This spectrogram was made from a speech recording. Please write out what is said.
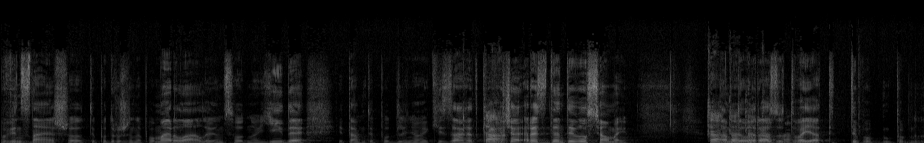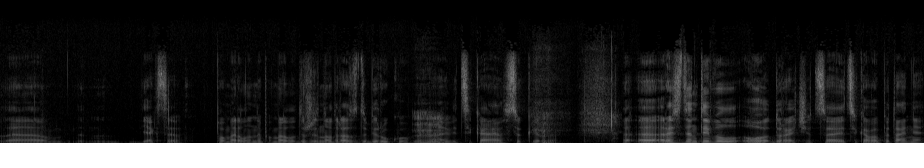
бо він знає, що типу дружина померла, але він все одно їде, і там, типу, для нього якісь загадки. Так. Хоча Resident Evil 7, Та, там та, де та, одразу та, та. твоя, типу, е, як це? Померла, не померла дружина, одразу тобі руку е, відсікає сокирою. Е, е, Resident Evil, о, до речі, це цікаве питання.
